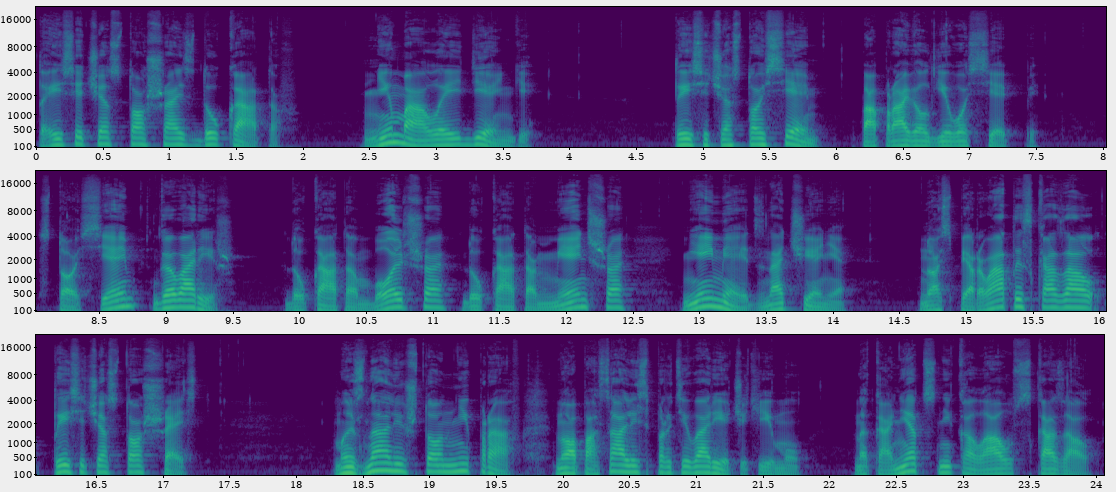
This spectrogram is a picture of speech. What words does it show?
«1106 дукатов. Немалые деньги». «1107», — поправил его Сеппи. «107, говоришь? Дукатом больше, дукатом меньше, не имеет значения. Но сперва ты сказал 1106». Мы знали, что он не прав, но опасались противоречить ему. Наконец Николаус сказал.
